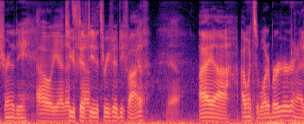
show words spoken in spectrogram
Trinity, Oh yeah, 250 to 355. Yeah. I uh, I went to Whataburger and I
